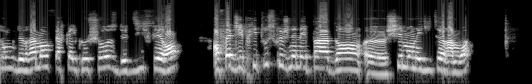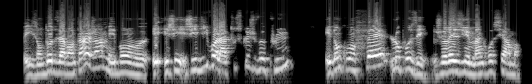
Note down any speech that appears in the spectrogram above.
Donc, de vraiment faire quelque chose de différent. En fait, j'ai pris tout ce que je n'aimais pas dans chez mon éditeur à moi. Ils ont d'autres avantages, hein, mais bon, et j'ai dit voilà, tout ce que je veux plus, et donc on fait l'opposé. Je résume hein, grossièrement.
